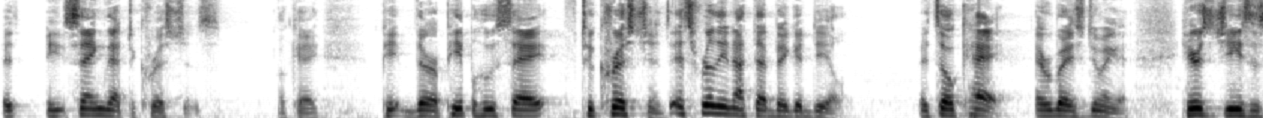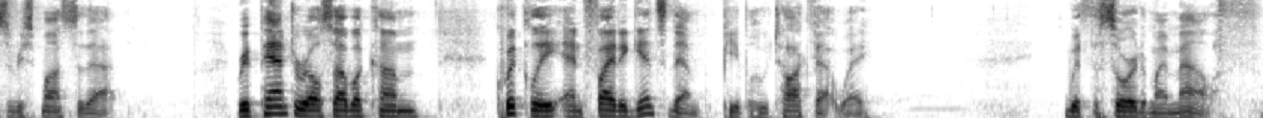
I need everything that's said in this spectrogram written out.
It, he's saying that to Christians, okay? Pe- there are people who say to Christians, it's really not that big a deal. It's okay. Everybody's doing it. Here's Jesus' response to that. Repent or else I will come quickly and fight against them, people who talk that way, with the sword of my mouth.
